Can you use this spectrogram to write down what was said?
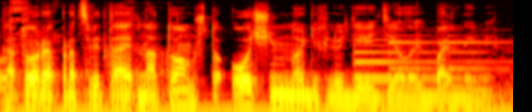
которая процветает на том, что очень многих людей делает больными.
